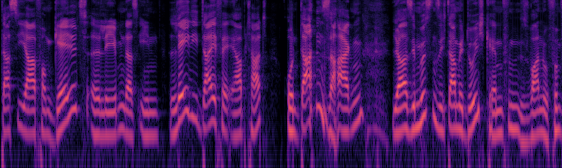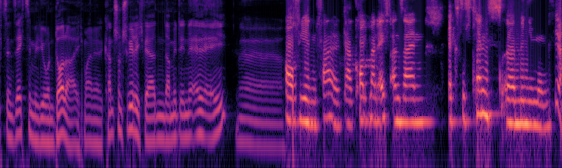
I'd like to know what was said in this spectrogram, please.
dass sie ja vom Geld äh, leben, das ihnen Lady Di vererbt hat. Und dann sagen, ja, sie müssen sich damit durchkämpfen. Das waren nur 15, 16 Millionen Dollar. Ich meine, kann schon schwierig werden, damit in L.A. ja, ja, ja. Auf jeden Fall. Da kommt man echt an sein Existenzminimum. Ja,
